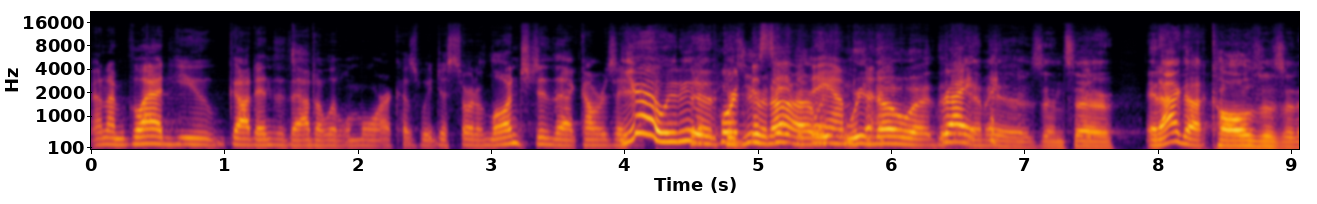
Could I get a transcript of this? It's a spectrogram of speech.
and I'm glad you got into that a little more because we just sort of launched into that conversation. Yeah, we did. Because you and I, we- we, know what the Right. dam is. And so, and I got calls as an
